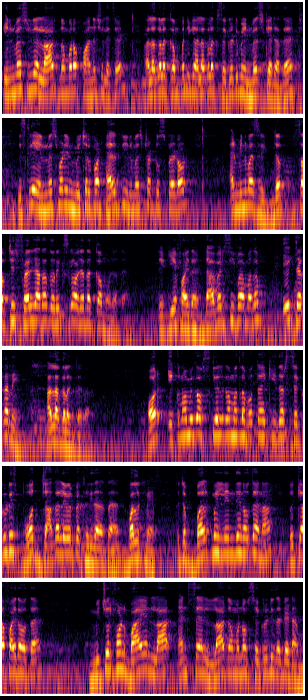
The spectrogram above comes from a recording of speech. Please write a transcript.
invest in a large number of financial asset. अलग अलग कंपनी के अलग अलग सिक्योरिटी में इन्वेस्ट किया जाता है इसलिए investment in mutual fund help the investor to spread out and minimize risk जब सब चीज़ फैल जाता है तो रिस्क क्या हो जाता है कम हो जाता है तो ये फ़ायदा है डाइवर्सिफाई मतलब एक जगह नहीं अलग अलग जगह और इकोनॉमिक ऑफ़ स्केल का मतलब होता है कि इधर सिक्योरिटीज बहुत ज़्यादा लेवल पे खरीदा जाता है बल्क में तो जब बल्क में लेन देन होता है ना तो क्या फ़ायदा होता है mutual fund buy and large and sell large amount of securities at a time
